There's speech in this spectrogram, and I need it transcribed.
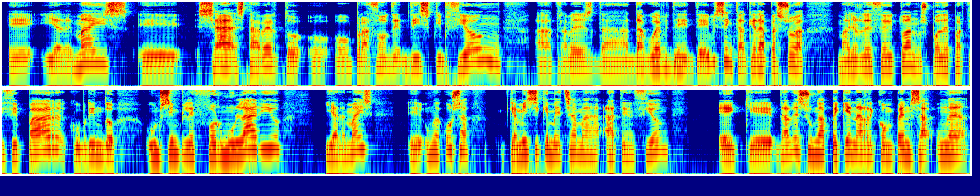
Eh, e ademais, eh, xa está aberto o, o prazo de, de inscripción a través da, da web de, de Ibsen, calquera persoa maior de 18 anos pode participar cubrindo un simple formulario e ademais eh, unha cousa que a mí sí que me chama a atención e que dades unha pequena recompensa, unha,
